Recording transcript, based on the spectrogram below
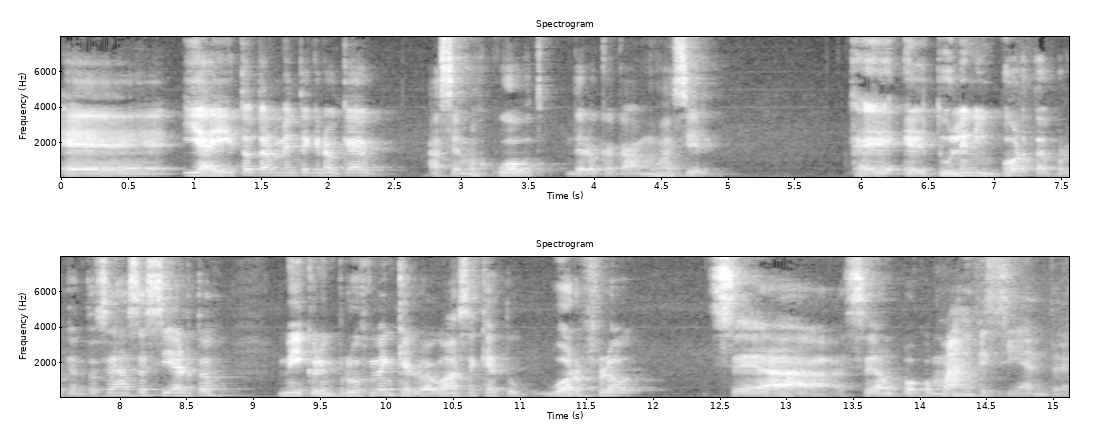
Eh, y ahí totalmente creo que hacemos quote de lo que acabamos de decir, que el tooling importa, porque entonces hace ciertos micro improvement que luego hace que tu workflow sea, sea un poco más... Más eficiente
